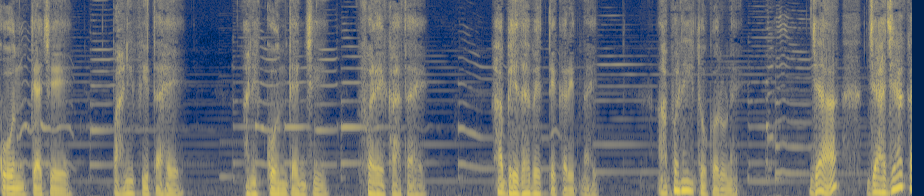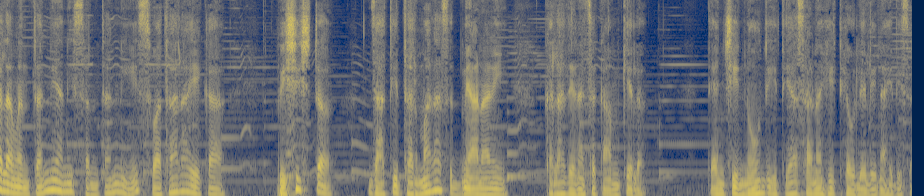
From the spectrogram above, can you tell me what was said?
कोण त्याचे पाणी पित आहे आणि कोण त्यांची फळे खात आहे. हा भेदाभेद ते करीत नाहीत. आपणही तो करू नये. ज्या ज्या ज्या कलावंतांनी आणि संतांनी स्वतःला एका विशिष्ट जाती धर्मालाच ज्ञान आणि कला देण्याचं काम केलं त्यांची नोंद इतिहासानंही ठेवलेली नाही दिसत.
